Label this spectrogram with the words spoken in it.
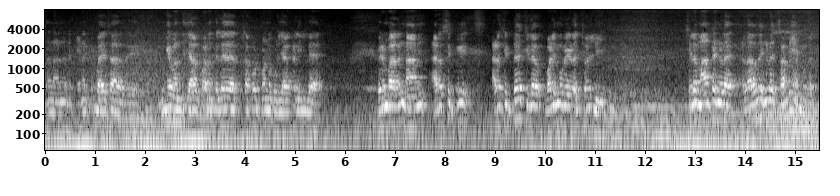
அதான் நான் சொன்னேன். எனக்கு வயசாகுது. இங்கே வந்து யாழ்ப்பாணத்தில் சப்போர்ட் பண்ணக்கூடிய ஆட்கள் இல்லை. பெரும்பாலும் நான் அரசுக்கு அரசிட்ட சில வழிமுறைகளை சொல்லி சில மாற்றங்களை அதாவது எங்களோட சமயம் முதல்.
